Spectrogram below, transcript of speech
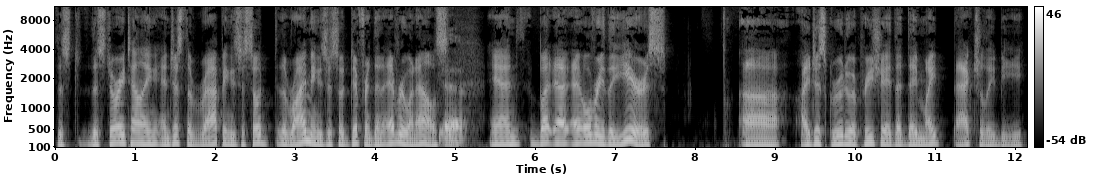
the st- the storytelling and just the rapping is just so the rhyming is just so different than everyone else. Yeah. And but uh, over the years, uh, I just grew to appreciate that they might actually be.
